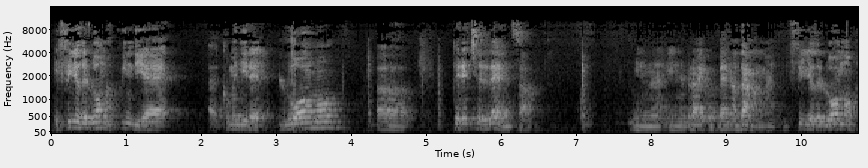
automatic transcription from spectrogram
Il figlio dell'uomo quindi è, eh, come dire, l'uomo eh, per eccellenza, in, in ebraico è Ben Adam, il figlio dell'uomo,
